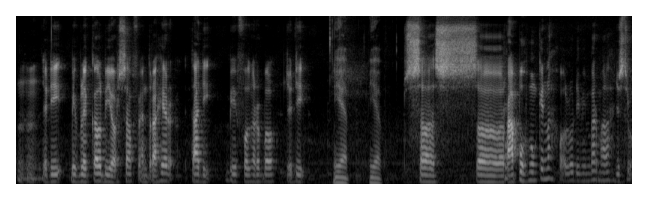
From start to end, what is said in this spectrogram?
mm-mm. Jadi biblical be yourself yang terakhir tadi be vulnerable. Jadi Yep, yep. Se serapuh mungkin lah kalau lu di mimbar malah justru.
